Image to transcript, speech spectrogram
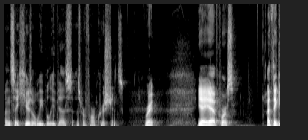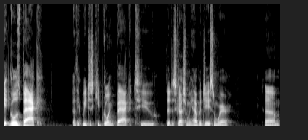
and say, here's what we believed as as reformed Christians. Right. Yeah, yeah, of course. I think it goes back. I think we just keep going back to the discussion we have with Jason, where um,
